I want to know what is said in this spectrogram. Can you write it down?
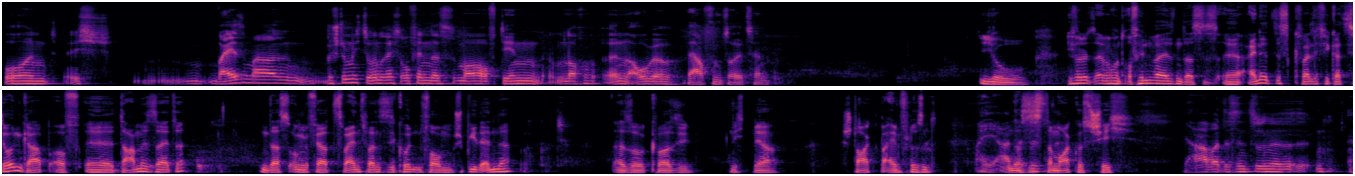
Und ich weise mal bestimmt nicht zu Unrecht darauf hin, dass man auf den noch ein Auge werfen sollte. Jo, ich wollte jetzt einfach mal darauf hinweisen, dass es äh, eine Disqualifikation gab auf äh, Dame-Seite. Und das ungefähr 22 Sekunden vorm Spielende. Oh Gott. Also quasi nicht mehr stark beeinflussend. Ah ja, Und das, das ist ist- der Markus Schich. Ja, aber das sind so eine äh,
